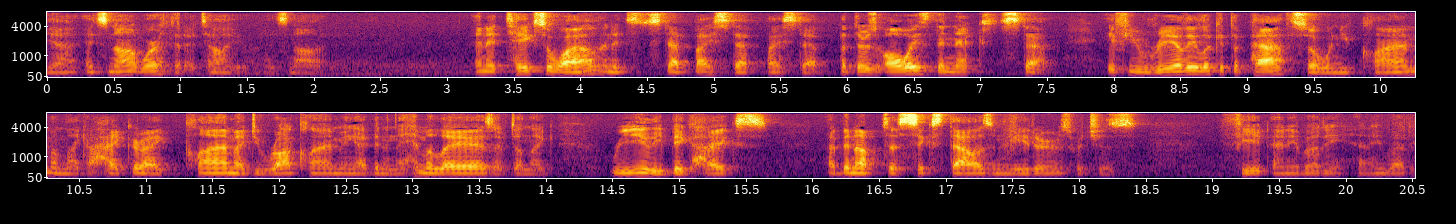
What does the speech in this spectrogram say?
Yeah, it's not worth it, I tell you. It's not. And it takes a while, and it's step by step by step. But there's always the next step. If you really look at the path, so when you climb, I'm like a hiker, I climb, I do rock climbing, I've been in the Himalayas, I've done like really big hikes. I've been up to 6,000 meters, which is feet, anybody? Anybody?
